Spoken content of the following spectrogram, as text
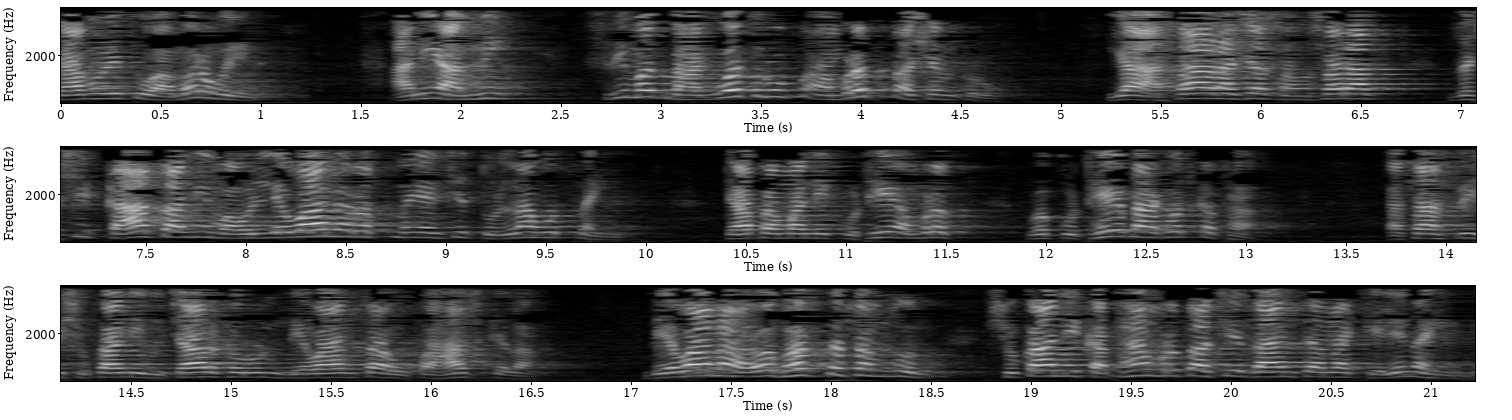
त्यामुळे तू अमर होईल. आणि आम्ही श्रीमद भागवत रूप अमृत प्राशन करू. या असार संसारात जशी काच आणि मौल्यवान रत्न यांची तुलना होत नाही त्याप्रमाणे कुठे अमृत व कुठे भागवत कथा? असा श्री शुकानी विचार करून देवांचा उपहास केला. देवांना अभक्त समजून शुकानी कथामृताचे दान त्यांना केले नाही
